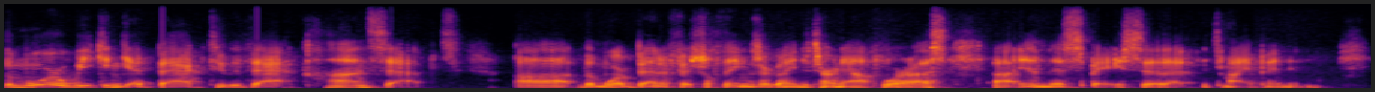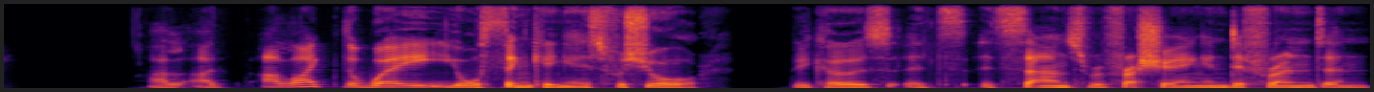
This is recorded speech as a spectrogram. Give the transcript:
the more we can get back to that concept. Uh, the more beneficial things are going to turn out for us uh, in this space. So that it's my opinion. I, I I like the way your thinking is for sure because it's it sounds refreshing and different. And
